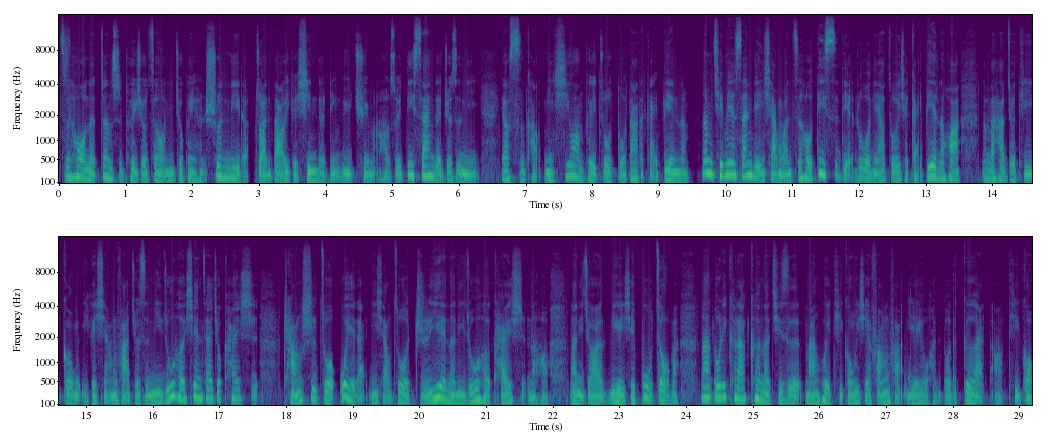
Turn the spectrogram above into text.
之后呢，正式退休之后，你就可以很顺利的转到一个新的领域去嘛，哈。所以第三个就是你要思考，你希望可以做多大的改变呢？那么前面三点想完之后，第四点，如果你要做一些改变的话，那么他就提供一个想法，就是你如何现在就开始尝试做未来你想做职业呢？你如何开始呢？哈，那你就要列一些步骤嘛。那多利克拉克呢，其实蛮会提供一些方法，也有很多的个案啊提供。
